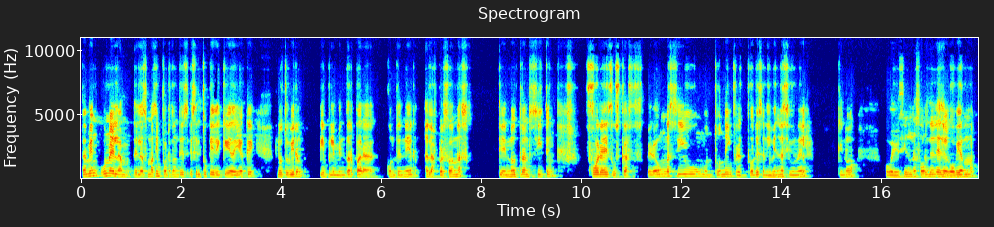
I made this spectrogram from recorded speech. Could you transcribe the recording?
También una de, de, las más importantes es el toque de queda, ya que lo tuvieron que implementar para contener a las personas que no transiten fuera de sus casas. Pero aún así hubo un montón de infractores a nivel nacional que no obedecieron las órdenes del gobierno,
